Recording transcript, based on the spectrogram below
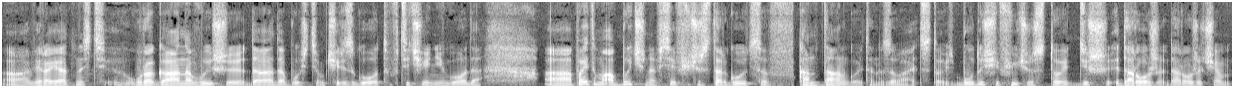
а, вероятность урагана выше, да, допустим, через год, в течение года. А, поэтому обычно все фьючерсы торгуются в контанго, это называется. То есть будущий фьючерс стоит деш... дороже, дороже, чем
